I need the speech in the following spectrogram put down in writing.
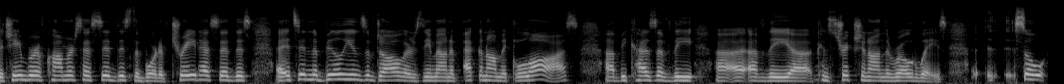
the Chamber of Commerce has said this, the Board of Trade has said this. Uh, it's in the billions of dollars, the amount of economic loss uh, because of the uh, of the uh, constriction on the roadways. So,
